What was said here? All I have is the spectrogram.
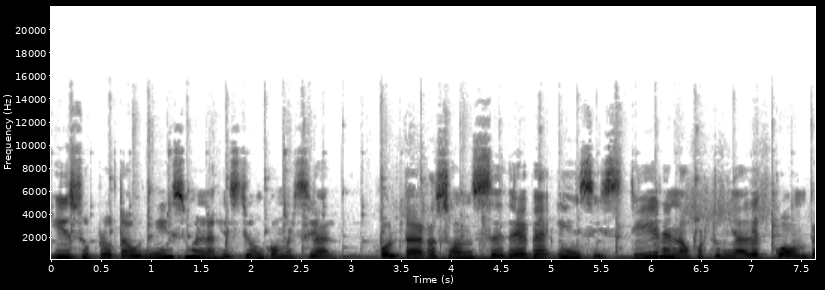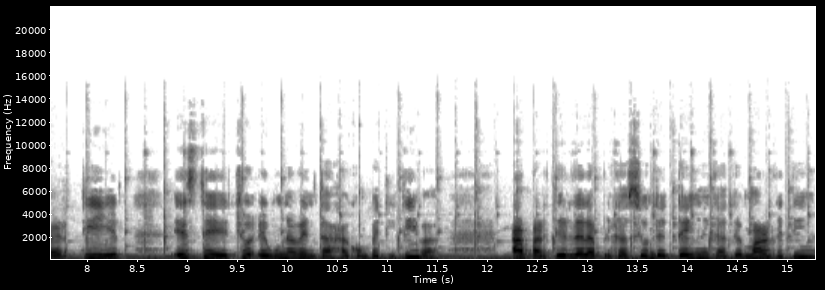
y su protagonismo en la gestión comercial. Por tal razón se debe insistir en la oportunidad de convertir este hecho en una ventaja competitiva a partir de la aplicación de técnicas de marketing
